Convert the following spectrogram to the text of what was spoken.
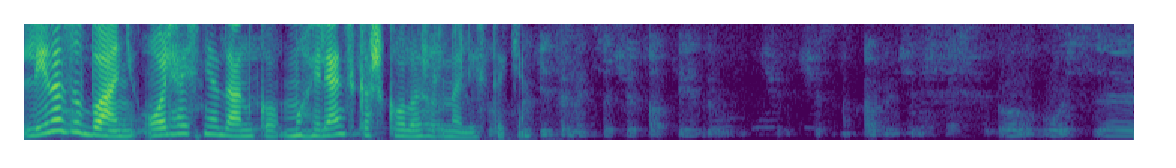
Ліна Зубань, Ольга Сняданко, Могилянська школа журналістики. uh,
